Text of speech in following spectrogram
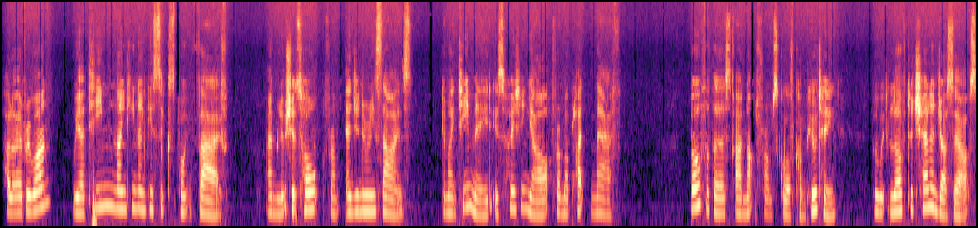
Hello everyone, we are Team 1996.5. I'm Liu Shitong from Engineering Science, and my teammate is Huixin Yao from Applied Math. Both of us are not from School of Computing, but we'd love to challenge ourselves,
